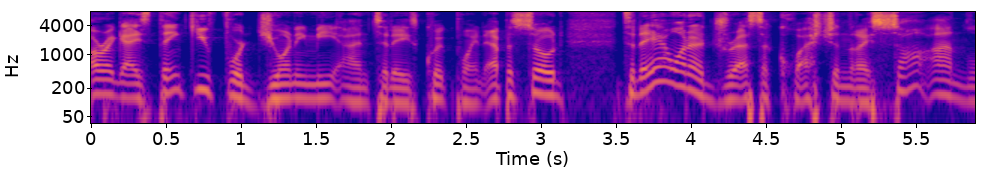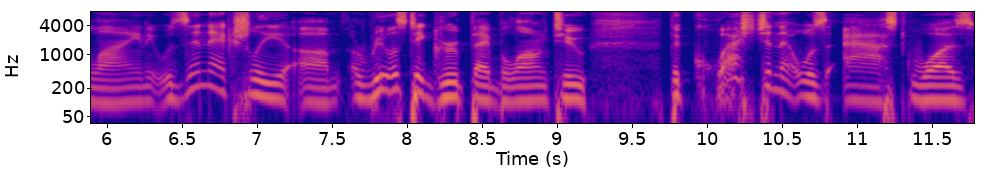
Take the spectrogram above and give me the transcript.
All right, guys, thank you for joining me on today's Quick Point episode. Today, I want to address a question that I saw online. It was in actually um, a real estate group that I belong to. The question that was asked was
